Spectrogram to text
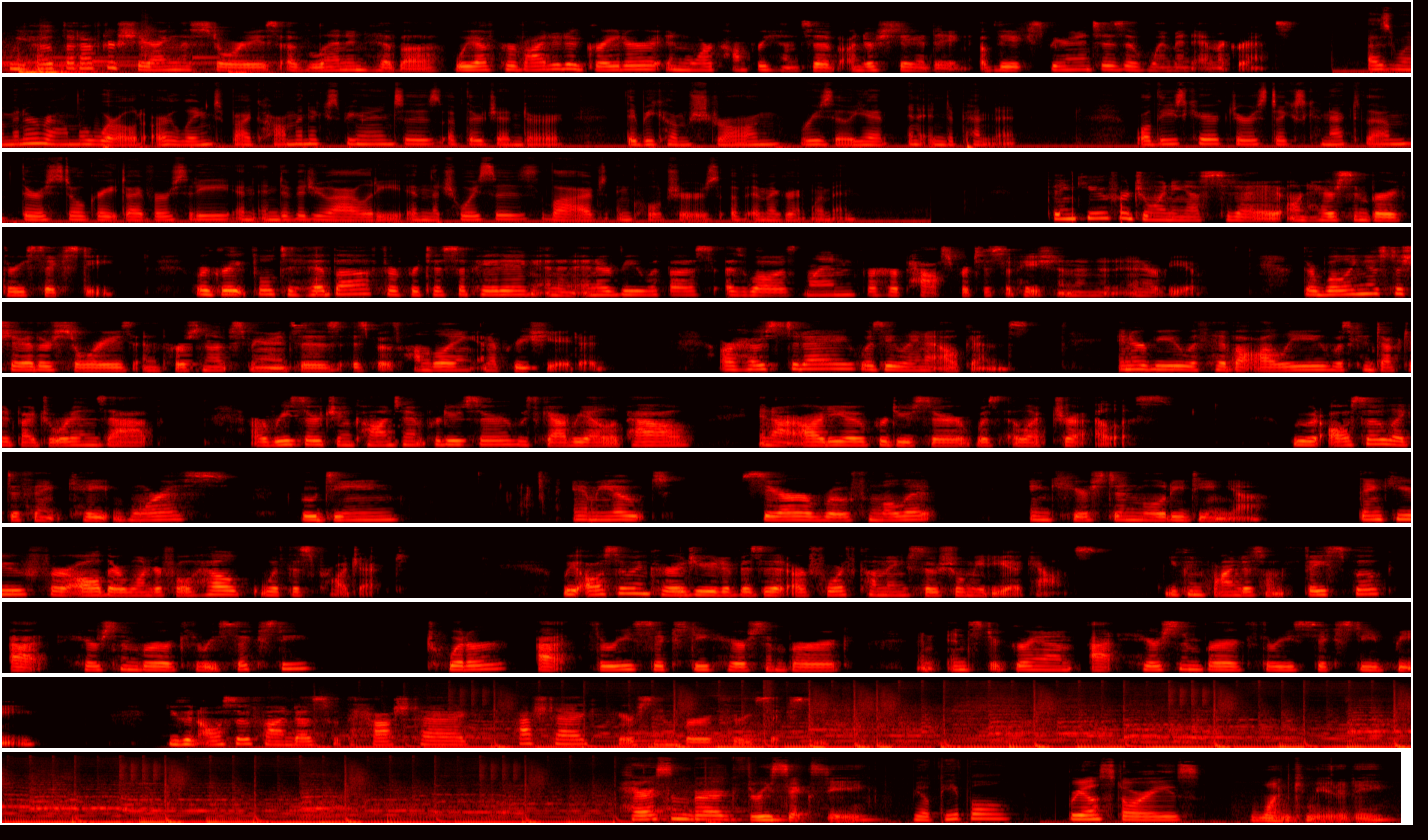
We hope that after sharing the stories of Lynn and Hiba, we have provided a greater and more comprehensive understanding of the experiences of women immigrants. As women around the world are linked by common experiences of their gender, they become strong, resilient, and independent. While these characteristics connect them, there is still great diversity and individuality in the choices, lives, and cultures of immigrant women. Thank you for joining us today on Harrisonburg 360. We're grateful to Hiba for participating in an interview with us, as well as Lynn for her past participation in an interview. Their willingness to share their stories and personal experiences is both humbling and appreciated. Our host today was Elena Elkins. Interview with Hiba Ali was conducted by Jordan Zapp. Our research and content producer was Gabriella Powell, and our audio producer was Electra Ellis. We would also like to thank Kate Morris, Bodine, Amiot, Sarah Roth Mullet, and Kirsten Molodina. Thank you for all their wonderful help with this project. We also encourage you to visit our forthcoming social media accounts. You can find us on Facebook at Harrisonburg360, Twitter at 360 Harrisonburg, and Instagram at Harrisonburg360B. You can also find us with the hashtag, hashtag Harrisonburg360. Harrisonburg 360. Real people, real stories, one community.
